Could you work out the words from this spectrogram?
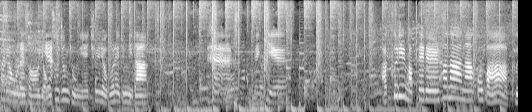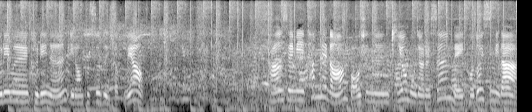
촬영을 해서 영수증 종이에 출력을 해줍니다. 아크릴 막대를 하나하나 꼽아 그림을 그리는 이런 부스도 있었고요. 다은쌤이 탐내던 멋있는 기어 모자를 쓴 메이커도 있습니다.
